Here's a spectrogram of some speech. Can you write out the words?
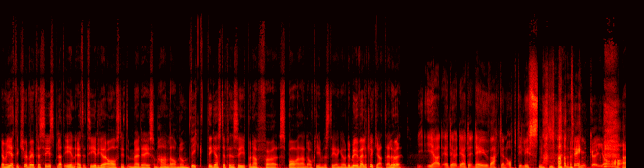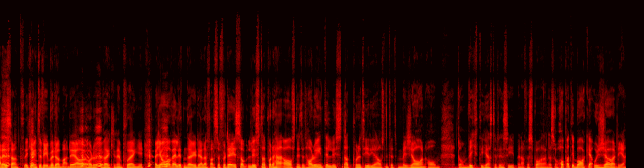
Ja, men jättekul. Vi har precis spelat in ett tidigare avsnitt med dig som handlar om de viktigaste principerna för sparande och investeringar och det blir ju väldigt lyckat, eller hur? Ja, det, det, det, det är ju verkligen upp till lyssnarna, tänker jag. Ja, det är sant. Det kan ju inte vi bedöma. Det har du verkligen en poäng i. Men jag var väldigt nöjd i alla fall. Så för dig som lyssnat på det här avsnittet, har du inte lyssnat på det tidigare avsnittet med Jan om de viktigaste principerna för sparande, så hoppa tillbaka och gör det.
